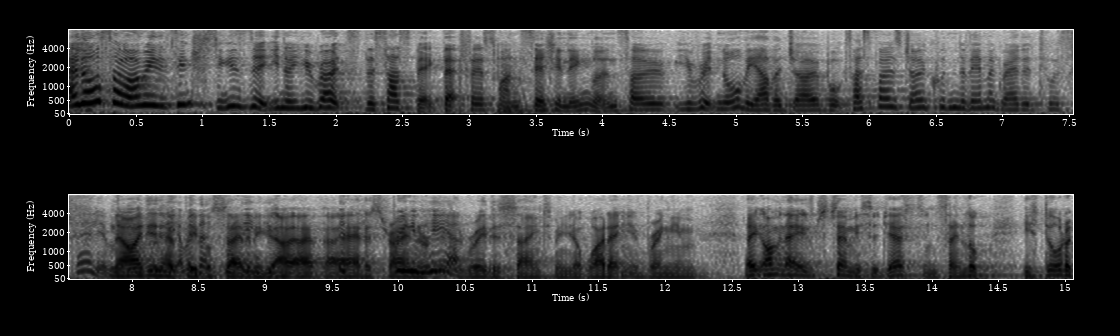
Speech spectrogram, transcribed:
And also, I mean, it's interesting, isn't it? You know, you wrote The Suspect, that first one Mm. set in England, so you've written all the other Joe books. I suppose Joe couldn't have emigrated to Australia. no, really, I did have mean, people the say to me, I, I, I had Australian re- readers saying to me, why don't you bring him? They, I mean, they sent me suggestions saying, look, his daughter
